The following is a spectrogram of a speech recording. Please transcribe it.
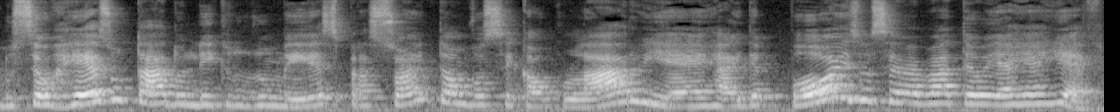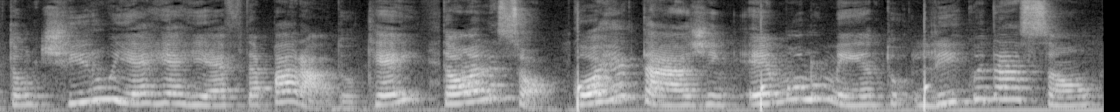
no seu resultado líquido do mês, para só então você calcular o IR, aí depois você vai bater o IRRF. Então tira o IRRF da parada, ok? Então olha só, corretagem, emolumento, liquidação,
